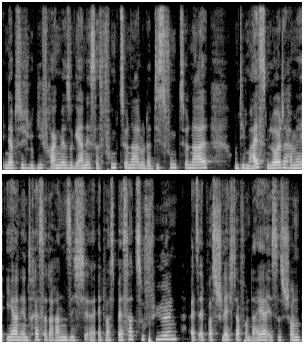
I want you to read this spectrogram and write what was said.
in der Psychologie fragen wir so gerne, ist das funktional oder dysfunktional? Und die meisten Leute haben ja eher ein Interesse daran, sich äh, etwas besser zu fühlen als etwas schlechter. Von daher ist es schon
